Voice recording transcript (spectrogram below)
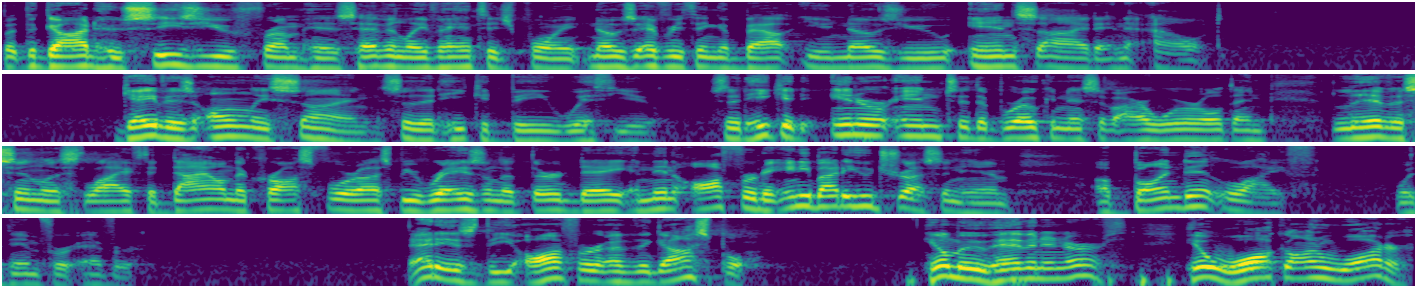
But the God who sees you from his heavenly vantage point, knows everything about you, knows you inside and out, gave his only son so that he could be with you, so that he could enter into the brokenness of our world and live a sinless life, to die on the cross for us, be raised on the third day, and then offer to anybody who trusts in him abundant life with him forever. That is the offer of the gospel. He'll move heaven and earth. He'll walk on water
